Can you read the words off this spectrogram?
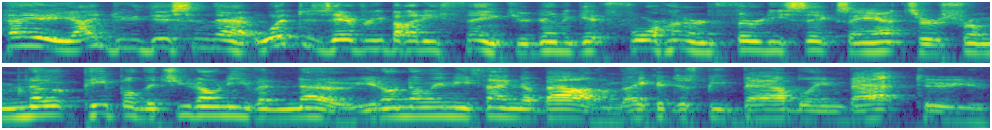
Hey, I do this and that. What does everybody think? You're going to get 436 answers from no, people that you don't even know. You don't know anything about them. They could just be babbling back to you.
